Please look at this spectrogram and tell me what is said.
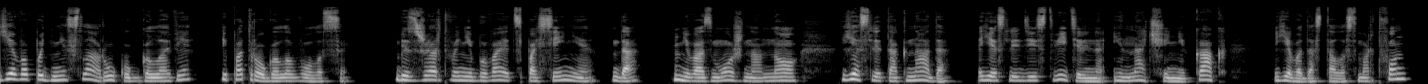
Ева поднесла руку к голове и потрогала волосы. Без жертвы не бывает спасения, да, невозможно, но если так надо, если действительно иначе никак... Ева достала смартфон,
